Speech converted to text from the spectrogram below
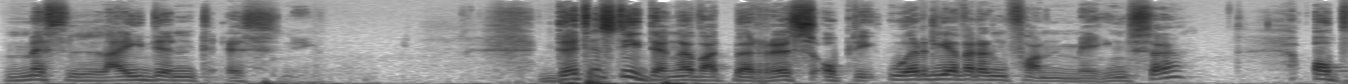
misleidend is nie. Dit is die dinge wat berus op die oorlewering van mense, op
